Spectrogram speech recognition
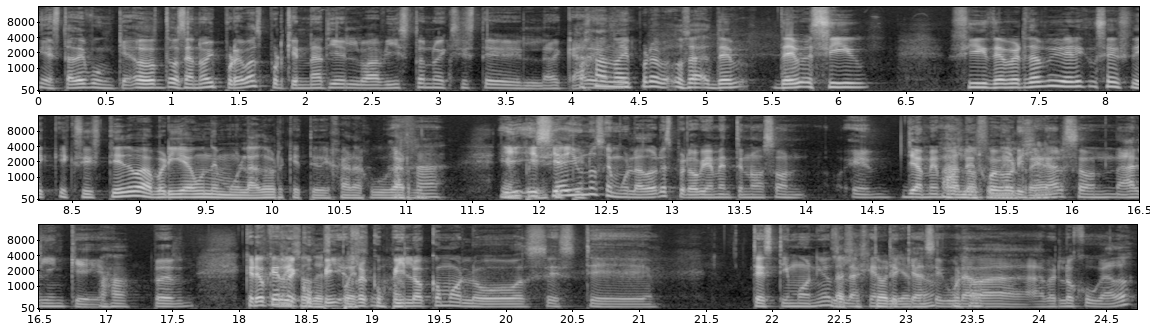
está debunkeado. O sea, no hay pruebas porque nadie lo ha visto, no existe el arcade. Ajá, no hay ¿sí? prueba. O sea, de, de- si, si de verdad hubiese existido, habría un emulador que te dejara jugarlo. Ajá. Y, y sí hay unos emuladores, pero obviamente no son, eh, llamémosle Ah, el juego original, son alguien que pues, creo que recupi- después, recopiló como los este testimonios de la gente que ¿no? aseguraba haberlo jugado.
